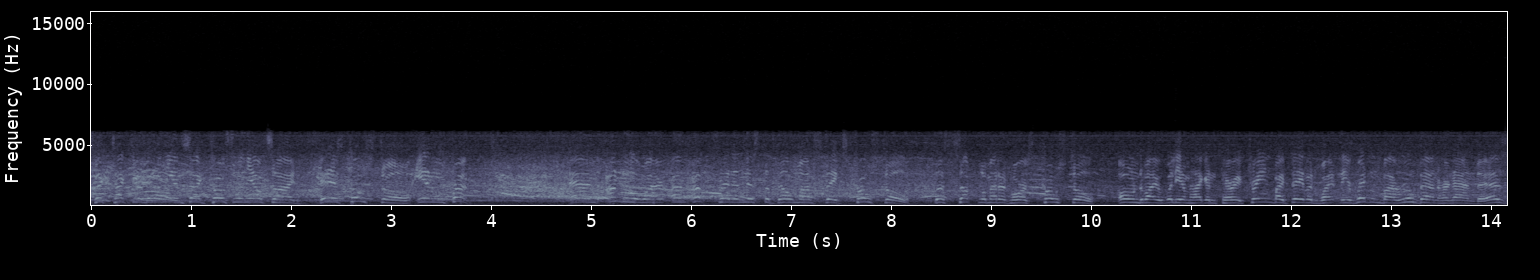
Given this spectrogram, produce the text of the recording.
Spectacular Bid on the inside. Coastal on the outside. It is Coastal in front. And under the wire, an upset in this, the Belmont Stakes. Coastal, the supplemented horse, Coastal, owned by William Haggin Perry, trained by David Whiteley, ridden by Ruben Hernandez.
